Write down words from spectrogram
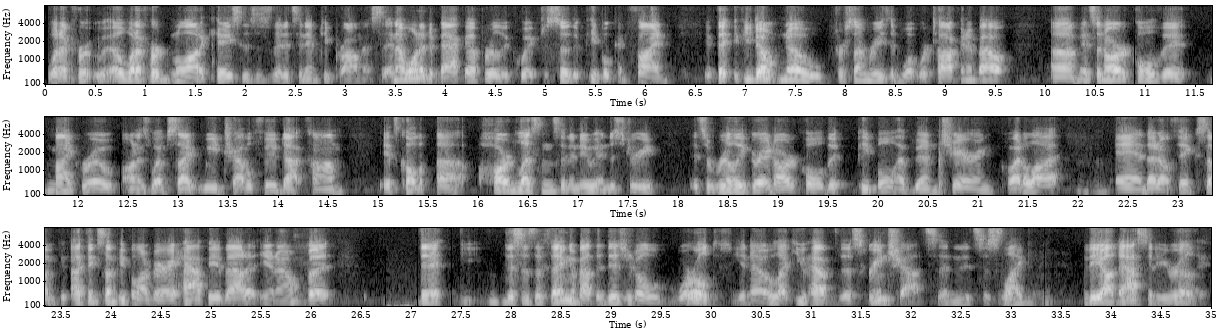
what I've heard, uh, what I've heard in a lot of cases is that it's an empty promise. And I wanted to back up really quick, just so that people can find if they, if you don't know for some reason what we're talking about. Um, it's an article that Mike wrote on his website, weedtravelfood.com. It's called uh, Hard Lessons in a New Industry. It's a really great article that people have been sharing quite a lot, Mhm. and I don't think some I think some people aren't very happy about it, you know. But that this is the thing about the digital world, you know, like you have the screenshots, and it's just like Mhm. the audacity, really.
